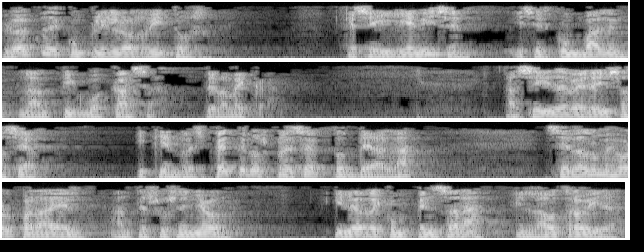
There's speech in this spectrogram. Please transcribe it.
Luego de cumplir los ritos, que se higienicen y circunvalen la antigua casa de la Meca. Así deberéis hacer y quien respete los preceptos de Alá, será lo mejor para él ante su Señor y le recompensará en la otra vida.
